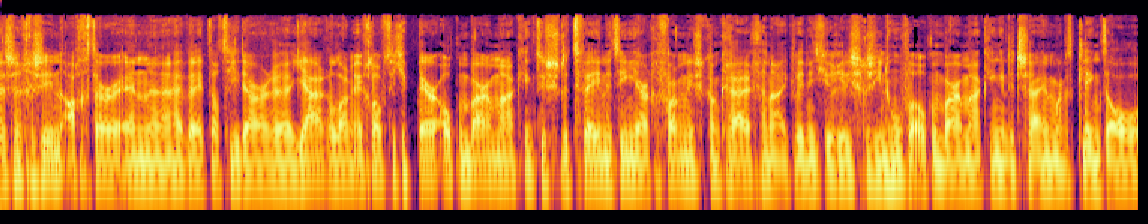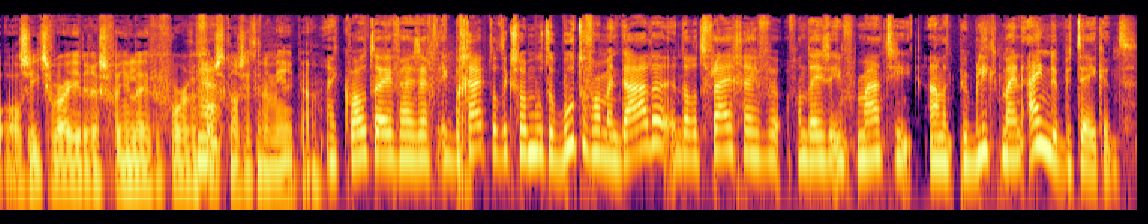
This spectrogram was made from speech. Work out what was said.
zijn gezin achter en uh, hij weet dat hij daar jarenlang... ik geloof dat je per openbaarmaking tussen de twee en de tien jaar gevangenis kan krijgen. Nou, ik weet niet juridisch gezien hoeveel openbaarmakingen dit zijn... maar dat klinkt al als iets waar je de rest van je leven voor vast ja. kan zitten in Amerika. Ik quote even, hij zegt... ik begrijp dat ik zal moeten boeten voor mijn daden... en dat het vrijgeven van deze informatie aan het publiek mijn einde betekent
